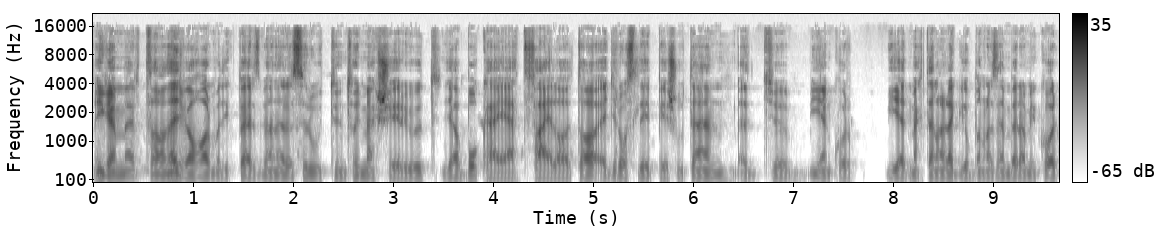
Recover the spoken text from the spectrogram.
Igen, mert a 43. percben először úgy tűnt, hogy megsérült, ugye a bokáját fájlalta egy rossz lépés után, egy ilyenkor ijed meg talán a legjobban az ember, amikor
